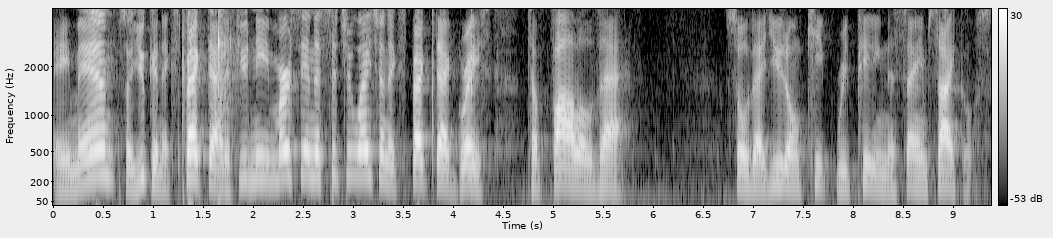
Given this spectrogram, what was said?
Amen? So you can expect that. If you need mercy in a situation, expect that grace to follow that so that you don't keep repeating the same cycles.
